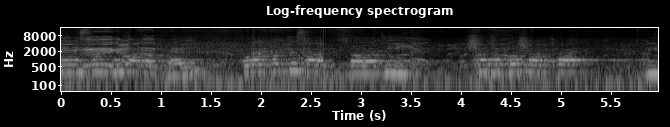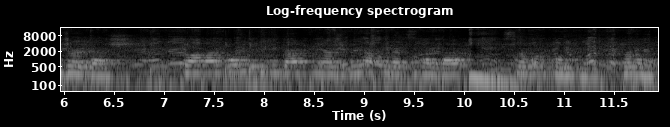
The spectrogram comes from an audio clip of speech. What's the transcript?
যাচ্ছি আমাদের ভাই। ওনার মধ্যে বাবাজি সুযোগ্য সন্তান বিজয় দাস। তো আমার পরে তিনি গান নিয়ে আসবে আপনারা তিনার গান শ্রবণ করে ধন্যবাদ।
